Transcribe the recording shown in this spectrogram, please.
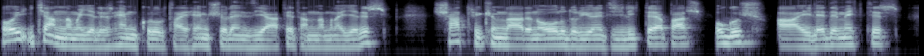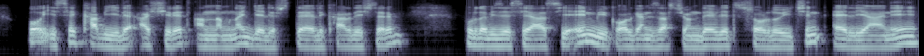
Oy iki anlama gelir. Hem kurultay hem şölen ziyafet anlamına gelir. Şat hükümdarın oğludur yöneticilikte yapar. Oguş aile demektir. O ise kabile, aşiret anlamına gelir değerli kardeşlerim. Burada bize siyasi en büyük organizasyon devleti sorduğu için el yani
